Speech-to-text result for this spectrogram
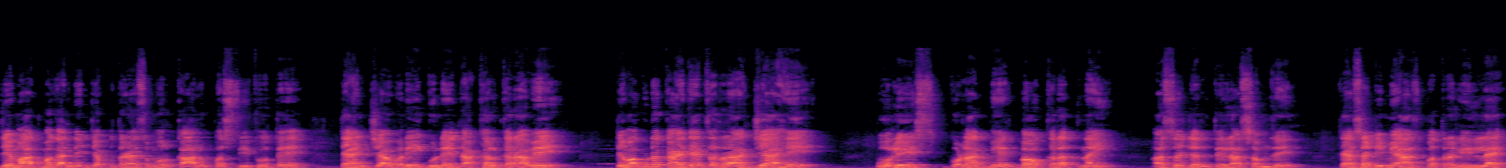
जे महात्मा गांधींच्या पुतळ्यासमोर काल उपस्थित होते त्यांच्यावरही गुन्हे दाखल करावे. तेव्हा कुठं कायद्याचं राज्य आहे? पोलीस कोणात भेदभाव करत नाही असं जनतेला समजेल. त्यासाठी मी आज पत्र लिहिलं आहे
